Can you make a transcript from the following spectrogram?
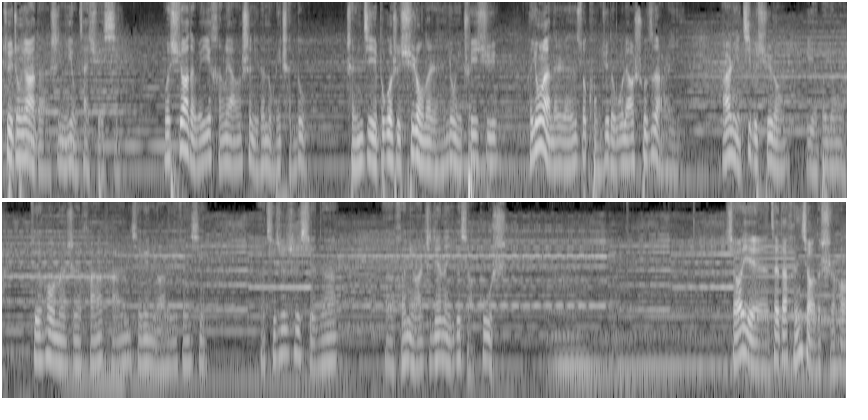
最重要的是你有在学习。我需要的唯一衡量是你的努力程度，成绩不过是虚荣的人用以吹嘘，和慵懒的人所恐惧的无聊数字而已。而你既不虚荣，也不慵懒。最后呢，是韩寒写给女儿的一封信，其实是写的。呃，和女儿之间的一个小故事。小野在他很小的时候，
